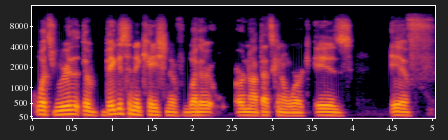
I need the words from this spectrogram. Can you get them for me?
what's really the biggest indication of whether or not that's going to work is if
